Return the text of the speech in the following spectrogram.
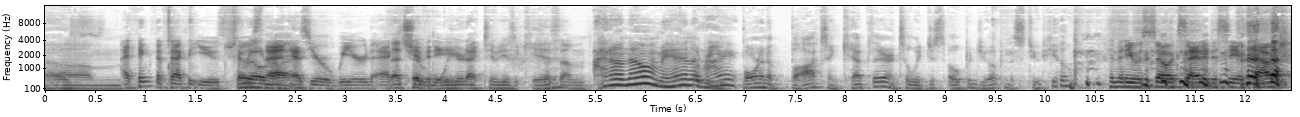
Um, I think the fact that you chose that ride. as your weird that's your activity. weird activity as a kid. with, um, I don't know, man. Were you born in a box and kept there until we just opened you up in the studio? and then he was so excited to see a couch.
